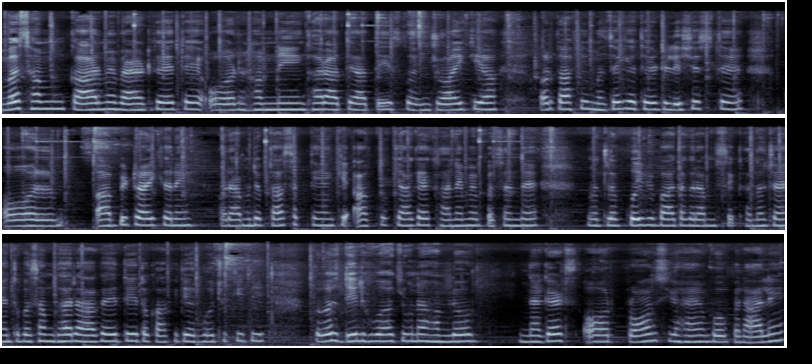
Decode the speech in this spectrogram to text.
बस हम कार में बैठ गए थे और हमने घर आते आते इसको एंजॉय किया और काफ़ी मज़े के थे डिलीशियस थे और आप भी ट्राई करें और आप मुझे बता सकते हैं कि आपको क्या क्या खाने में पसंद है। मतलब कोई भी बात अगर आप मुझसे करना चाहें तो बस हम घर आ गए थे तो काफ़ी देर हो चुकी थी। तो बस दिल हुआ क्यों ना हम लोग नगेट्स और प्रॉन्स जो हैं वो बना लें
